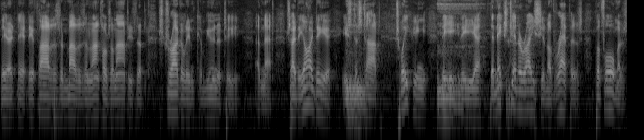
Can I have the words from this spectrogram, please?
their, their, their fathers and mothers and uncles and aunties that struggle in community and that. So the idea is to start tweaking the, the, uh, the next generation of rappers, performers,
